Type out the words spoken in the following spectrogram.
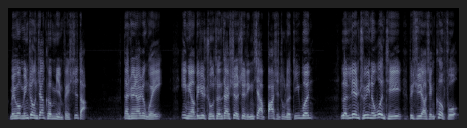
美国民众将可免费施打。但专家认为，疫苗必须储存在摄氏零下八十度的低温。冷链储运的问题必须要先克服，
